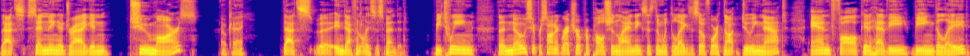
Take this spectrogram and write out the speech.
That's sending a dragon to Mars. Okay. that's uh, indefinitely suspended. Between the no supersonic retro propulsion landing system with the legs and so forth not doing that, and Falcon Heavy being delayed,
